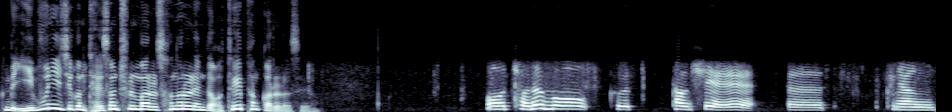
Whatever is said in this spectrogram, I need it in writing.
근데 이분이 지금 대선 출마를 선언을 했는데 어떻게 평가를 하세요? 어, 저는 뭐, 그, 당시에, 에, 그냥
